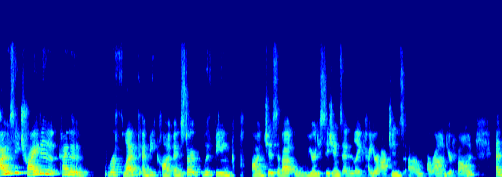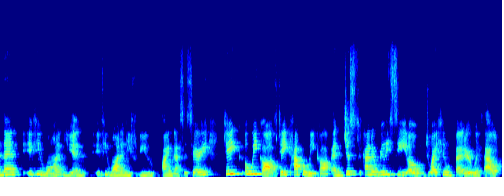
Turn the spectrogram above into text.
I would say try to kind of reflect and be con and start with being conscious about your decisions and like your actions um, around your phone. And then if you want you and if you want and if you find necessary take a week off take half a week off and just kind of really see oh do i feel better without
